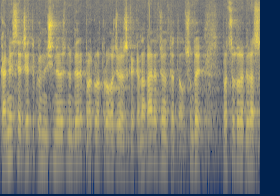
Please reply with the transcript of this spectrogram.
комиссия жети күн ишин өзүнүн берип прокуратурага жибериш керек. Анан кайра жөнөтөт ал ушундай процедура бир аз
